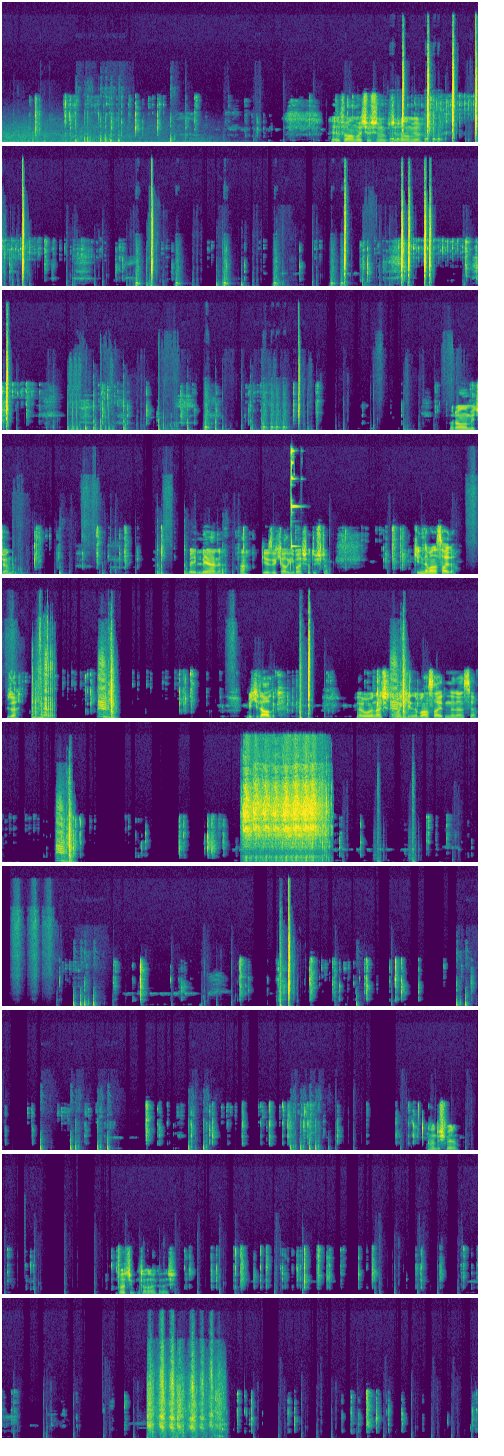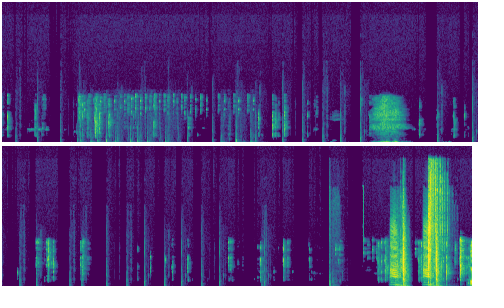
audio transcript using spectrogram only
Herifi almaya çalışıyorum bir türlü alamıyorum. Alamayacaksın. Belli yani. Hah, gerizekalı gibi aşağı düştü. Kilini de bana saydı. Güzel. Bir kill aldık. Ve oyundan çıktım ama kilini bana saydı nedense. Ha, düşmeyelim. Böyle çık tamam arkadaş.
